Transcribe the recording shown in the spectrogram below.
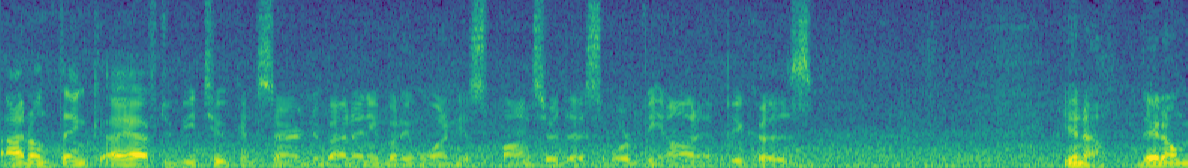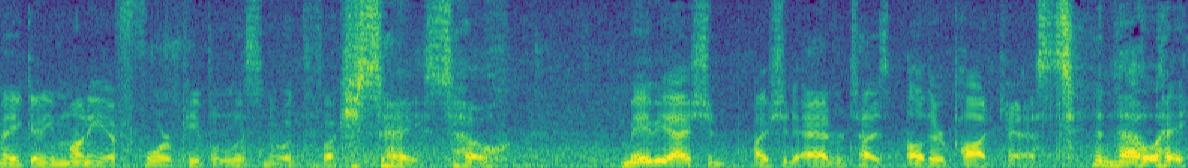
I don't think I have to be too concerned about anybody wanting to sponsor this or be on it because, you know, they don't make any money if four people listen to what the fuck you say. So maybe I should I should advertise other podcasts, and that way,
